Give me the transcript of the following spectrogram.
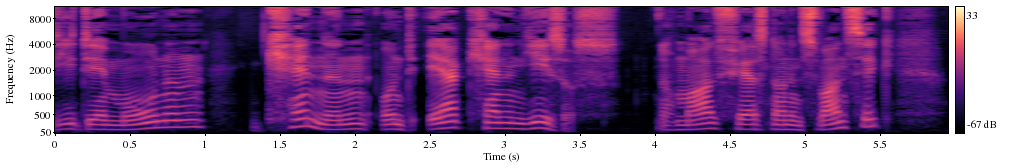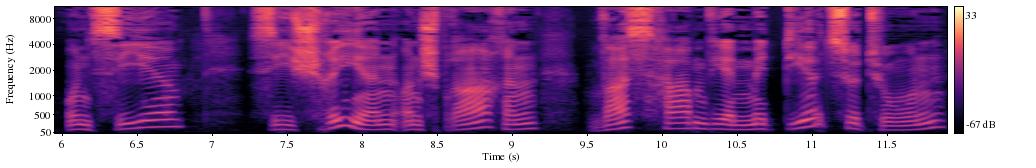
die Dämonen kennen und erkennen Jesus. Nochmal Vers 29. Und siehe, sie schrien und sprachen, was haben wir mit dir zu tun,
